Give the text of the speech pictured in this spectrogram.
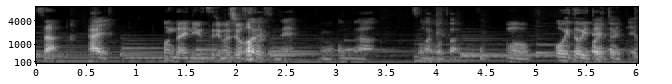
さあ、はい本題に移りましょう。そうですねもうこんなそんなことはもう置いといて。置いといて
